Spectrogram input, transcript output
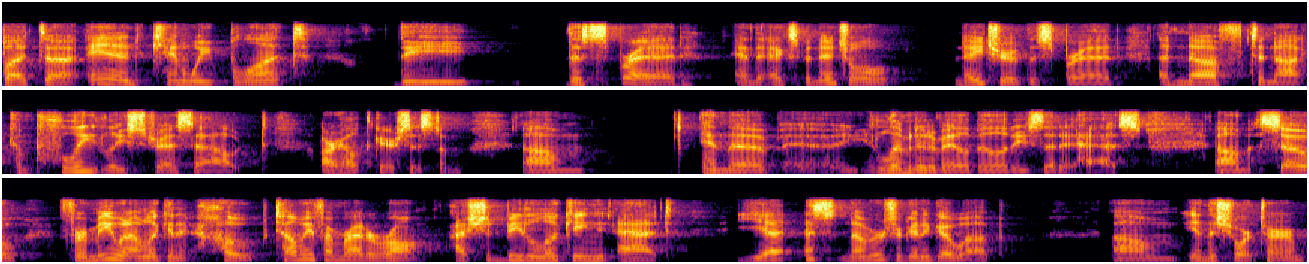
but uh, and can we blunt the the spread and the exponential nature of the spread enough to not completely stress out our healthcare system um, and the uh, limited availabilities that it has. Um, so for me, when I'm looking at hope, tell me if I'm right or wrong. I should be looking at yes, numbers are going to go up um, in the short term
